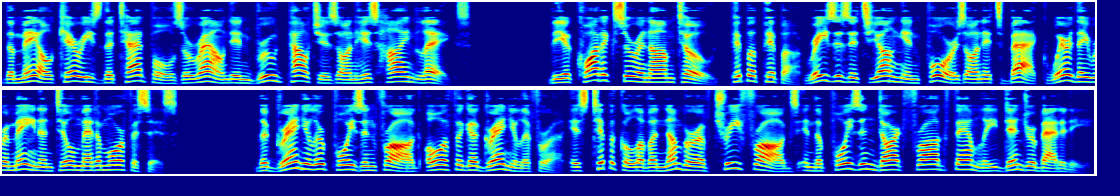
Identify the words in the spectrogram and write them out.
the male carries the tadpoles around in brood pouches on his hind legs. The aquatic Suriname toad Pipa pipa raises its young in pores on its back where they remain until metamorphosis. The granular poison frog Oophaga granulifera is typical of a number of tree frogs in the poison dart frog family Dendrobatidae.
